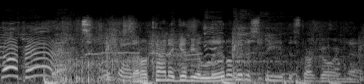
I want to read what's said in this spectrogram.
not bad. Okay. That'll kind of give you a little bit of speed to start going that way.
